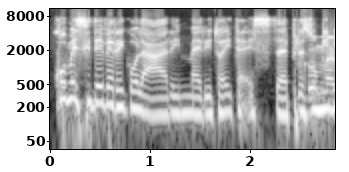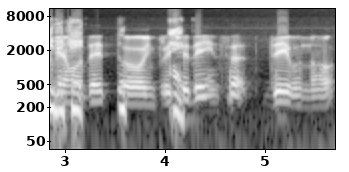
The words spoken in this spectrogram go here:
come si deve regolare in merito ai test? Presumibile Come abbiamo che... detto in precedenza, ecco. devono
